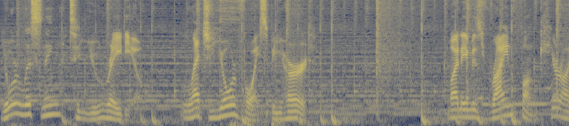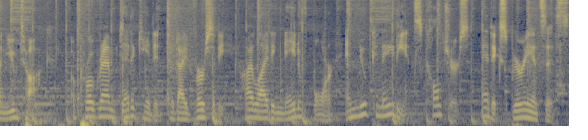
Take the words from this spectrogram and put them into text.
You're listening to U Radio. Let your voice be heard. My name is Ryan Funk here on U Talk, a program dedicated to diversity, highlighting native born and new Canadians' cultures and experiences.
